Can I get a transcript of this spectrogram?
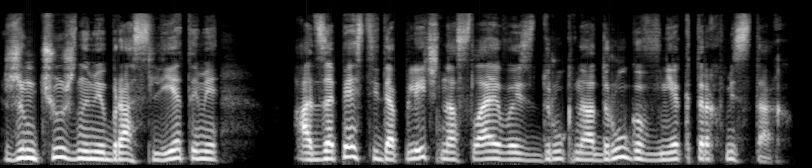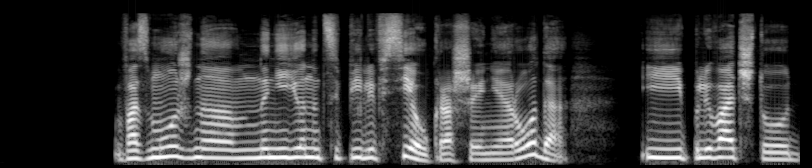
жемчужными браслетами, от запястья до плеч наслаиваясь друг на друга в некоторых местах. Возможно, на нее нацепили все украшения рода, и плевать, что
